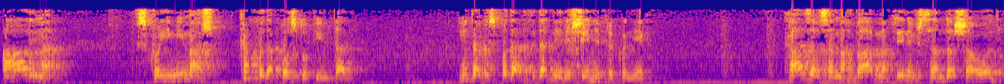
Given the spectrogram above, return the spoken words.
alima s kojim imaš kako da postupim tada? I onda gospodar ti dadne rješenje preko njega. Kazao sam ahbabima prije nego što sam došao ovdje.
